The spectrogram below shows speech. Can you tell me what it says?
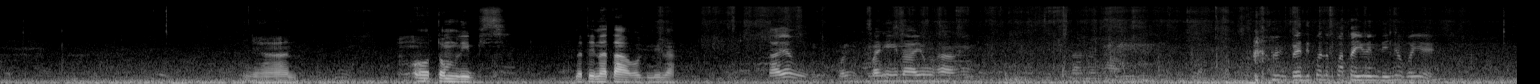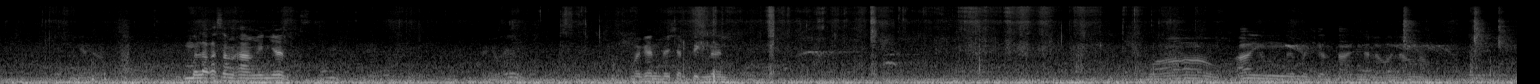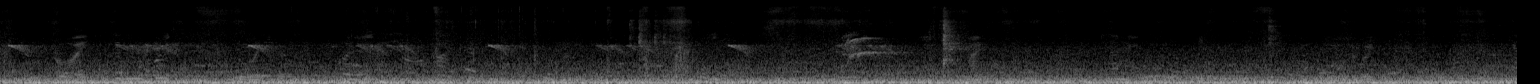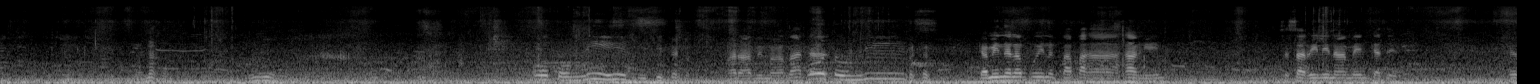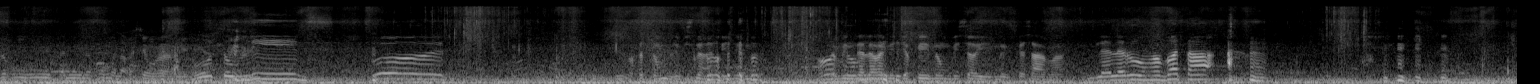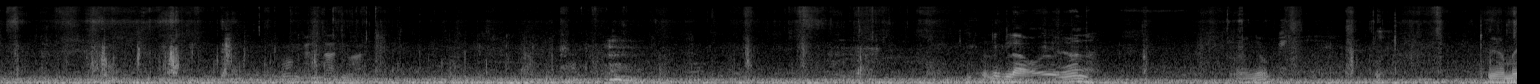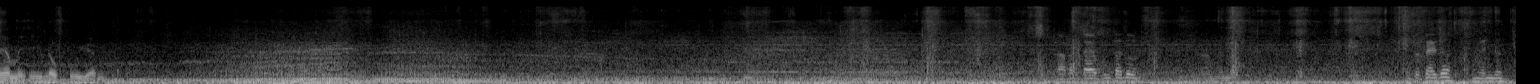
Yan. Autumn leaves na tinatawag nila. Sayang, mahina yung hangin. Pwede pa napatayuin din nyo, kuya eh. Kung Malakas ang hangin yan. Maganda siyang tignan. Wow! Ah, yung namasyal tayo dalawa lang, no? Okay. Oh my God. Ay. Uy. Wala. Autumn leaves! Marami mga bata. Autumn leaves! Kami na lang po yung nagpapahangin sa sarili namin kasi pero kung kanina po malakas yung hangin. Autumn leaves! Uy! Yung mga tumblips natin yun. Kaming dalawa ni Japinong Bisoy nagkasama. Naglalaro nga bata! Oh, ang ganda, di ba? Naglako yun. Ano? Maya maya may ilaw po yan. Lakad tayo punta doon. Punta tayo doon. Hanggang doon.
